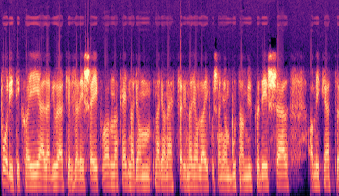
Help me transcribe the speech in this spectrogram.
politikai jellegű elképzeléseik vannak egy nagyon, nagyon egyszerű, nagyon laikus, nagyon buta működéssel, amiket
